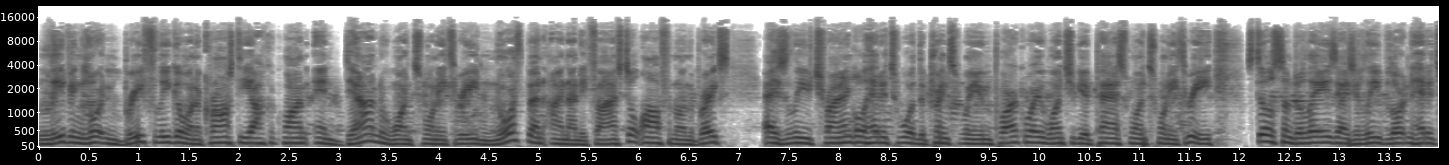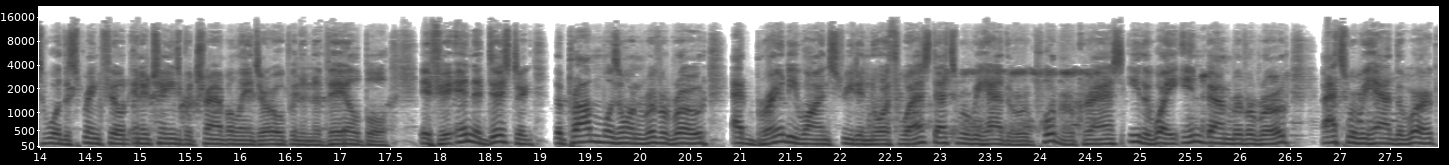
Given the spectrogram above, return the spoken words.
leaving Lorton briefly going across the Occoquan and down to 123 northbound I-95 still off and on the brakes as you leave Triangle headed toward the Prince William Parkway. Once you get past 123, still some delays as you leave Lorton headed toward the Springfield interchange, but travel lanes are open and available. If you're in the district, the problem was on River Road at Brandywine Street in Northwest. That's where we had the report of a crash. Either way, inbound River Road That's where we had the work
